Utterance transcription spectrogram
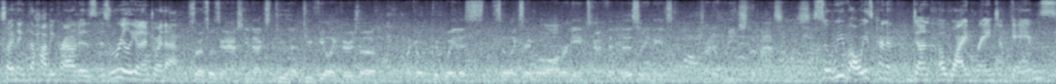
So I think the hobby crowd is, is really going to enjoy that. So that's what I was going to ask you next. Do you ha- do you feel like there's a like a good way to to like say, well, all of our games kind of fit this, or you think it's trying to reach the masses? So we've always kind of done a wide range of games.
